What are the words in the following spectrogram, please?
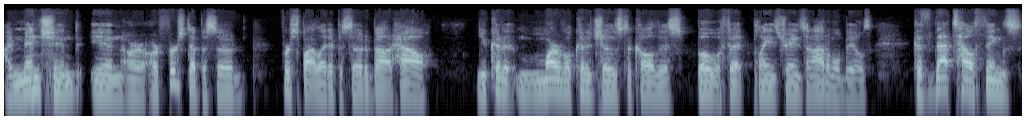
I mentioned in our, our first episode, first spotlight episode, about how you could Marvel could have chose to call this Boba Fett planes, trains, and automobiles because that's how things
